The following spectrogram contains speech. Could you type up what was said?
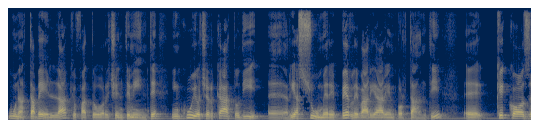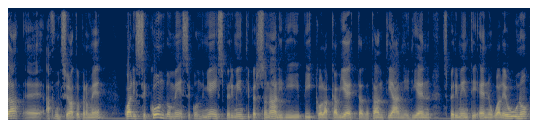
una tabella che ho fatto recentemente in cui ho cercato di eh, riassumere per le varie aree importanti eh, che cosa eh, ha funzionato per me, quali secondo me, secondo i miei esperimenti personali di piccola cavietta da tanti anni di n esperimenti n uguale 1,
